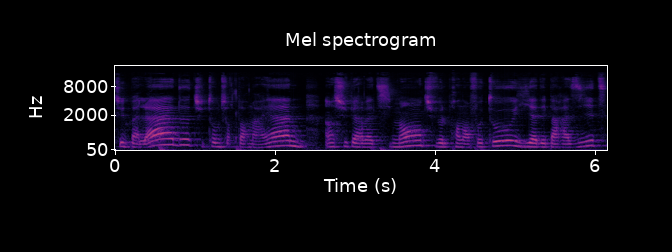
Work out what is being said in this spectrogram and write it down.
tu te balades, tu tombes sur Port-Marianne, un super bâtiment, tu veux le prendre en photo, il y a des parasites.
